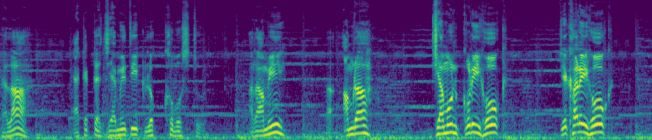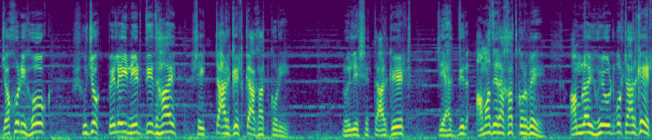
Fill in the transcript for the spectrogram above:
খেলা, এক একটা জ্যামিতিক লক্ষ্যবস্তু। আর আমি, আমরা যেমন করেই হোক, যেখানেই হোক, যখনই হোক, সুযোগ পেলেই নির্দ্বিধায় সেই টার্গেটকে আঘাত করি। নইলে সে টার্গেট যে একদিন আমাদের আঘাত করবে, আমরাই হয়ে উঠব টার্গেট।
